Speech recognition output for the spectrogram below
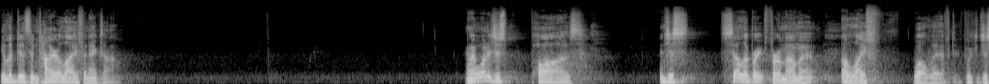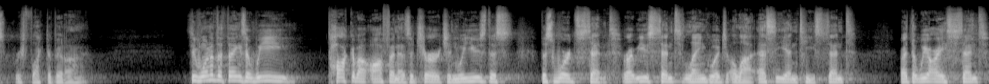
He lived his entire life in exile. And I want to just pause and just celebrate for a moment a life well lived, if we could just reflect a bit on it. See, one of the things that we talk about often as a church, and we use this, this word sent, right? We use sent language a lot, S E N T, sent, right? That we are a sent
